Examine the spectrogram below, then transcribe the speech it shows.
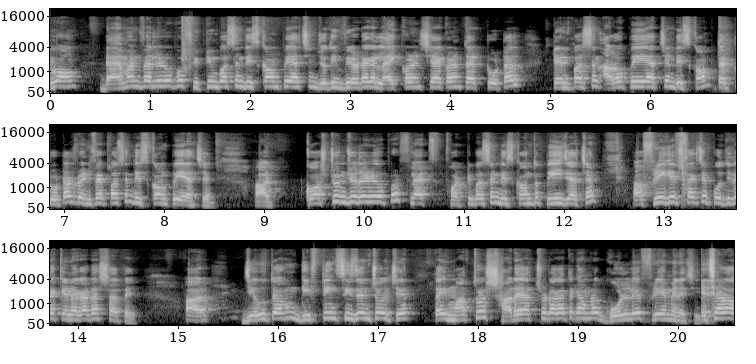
এবং ডায়মন্ড ভ্যালির ওপর ফিফটিন পার্সেন্ট ডিসকাউন্ট পেয়ে যাচ্ছেন। যদি ভিডিওটাকে লাইক করেন শেয়ার করেন তার টোটাল টেন পার্সেন্ট আরও পেয়ে যাচ্ছেন ডিসকাউন্ট তার total twenty five percent discount পেয়ে যাচ্ছেন। আর কস্টিউম জুয়েলারির ওপর ফ্ল্যাট ফর্টি পার্সেন্ট ডিসকাউন্ট তো পেয়েই যাচ্ছেন। আর ফ্রি গিফট থাকছে প্রতিটা কেনাকাটার সাথে। আর যেহেতু এখন গিফটিং সিজন চলছে, তাই মাত্র সাড়ে আটশো টাকা থেকে আমরা গোল্ডে ফ্রেম এনেছি। এছাড়াও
